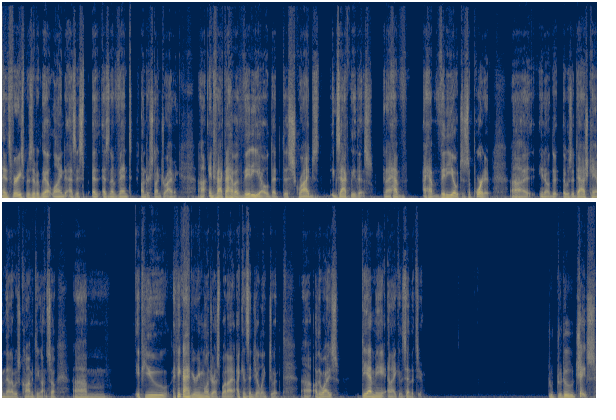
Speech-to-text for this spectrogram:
and it's very specifically outlined as a, as an event under stunt driving. Uh, in fact, I have a video that describes exactly this, and I have I have video to support it. Uh, you know, there, there, was a dash cam that I was commenting on. So, um, if you, I think I have your email address, but I, I can send you a link to it. Uh, otherwise, DM me and I can send it to you. Do, do, do. Chase,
